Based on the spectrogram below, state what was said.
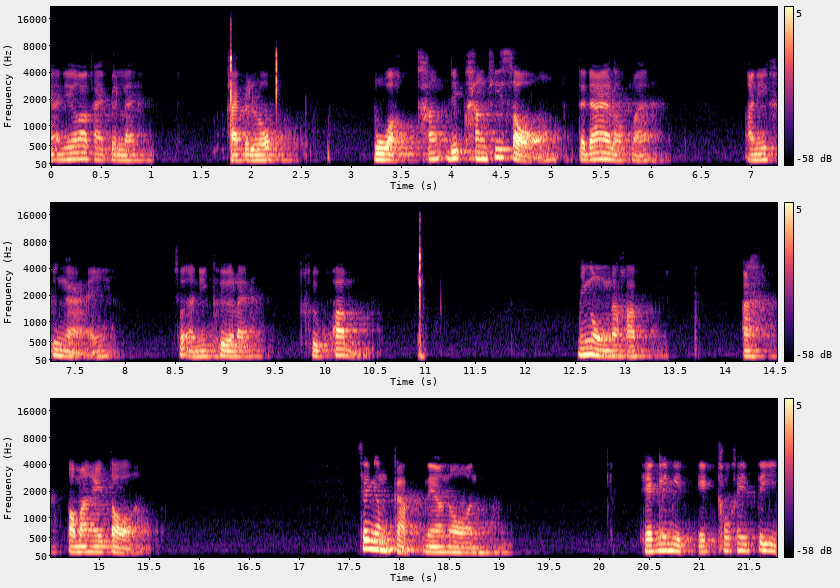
น อันนี้ก็กลายเป็นอะไร กลายเป็นลบ บวกครั้งดิฟครั้งที่สองจะได้หรอกมา อันนี้คือหงาย ส่วนอันนี้คืออะไร คือคว่ำไม่งงนะครับ อะ ต่อมาไงต่อ ส้นกำกับแนวนอนเทคลิมิต x เข้าใกล้ตี้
